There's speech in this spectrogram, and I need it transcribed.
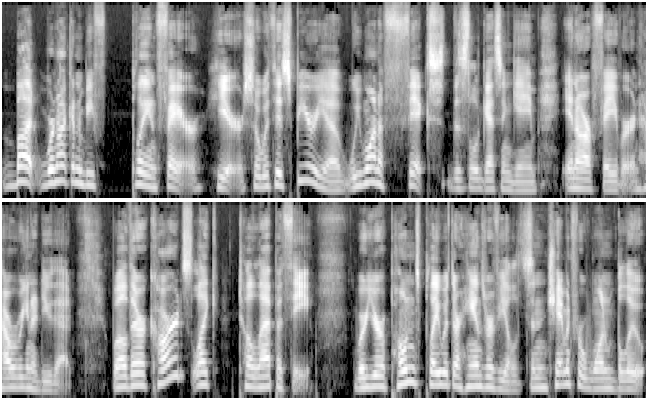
But we're not going to be playing fair here. So with Isperia, we want to fix this little guessing game in our favor. And how are we going to do that? Well, there are cards like Telepathy, where your opponents play with their hands revealed. It's an enchantment for one blue.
